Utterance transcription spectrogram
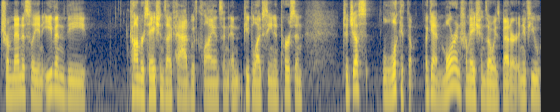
tremendously. And even the conversations I've had with clients and, and people I've seen in person to just look at them. Again, more information is always better. And if you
